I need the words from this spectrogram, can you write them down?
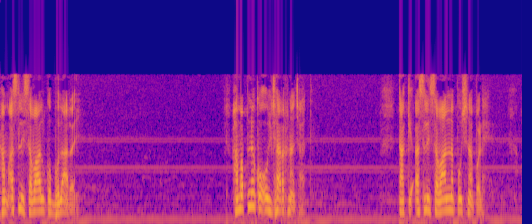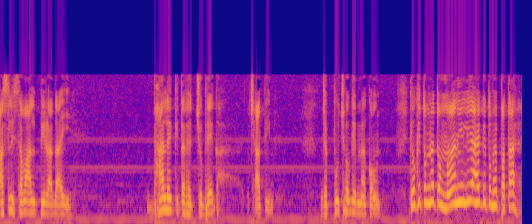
हम असली सवाल को भुला रहे हैं। हम अपने को उलझा रखना चाहते ताकि असली सवाल न पूछना पड़े। असली सवाल पीड़ादायी है। भाले की तरह चुभेगा छाती में। जब पूछोगे मैं कौन? क्योंकि तुमने तो मान ही लिया है कि तुम्हें पता है।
